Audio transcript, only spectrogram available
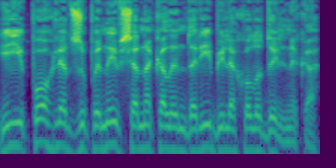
Її погляд зупинився на календарі біля холодильника.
